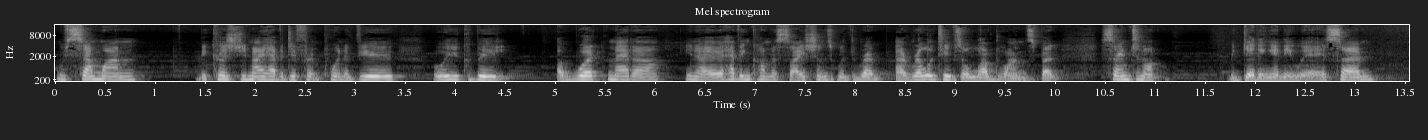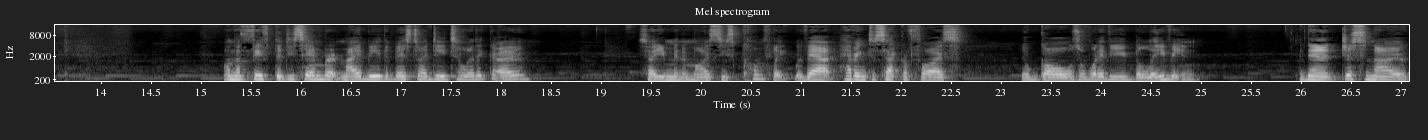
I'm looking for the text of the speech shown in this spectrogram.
with someone because you may have a different point of view or you could be a work matter, you know, having conversations with re uh, relatives or loved ones, but seem to not be getting anywhere. So on the 5th of December, it may be the best idea to let it go. So you minimise this conflict without having to sacrifice your goals or whatever you believe in. Now, just know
